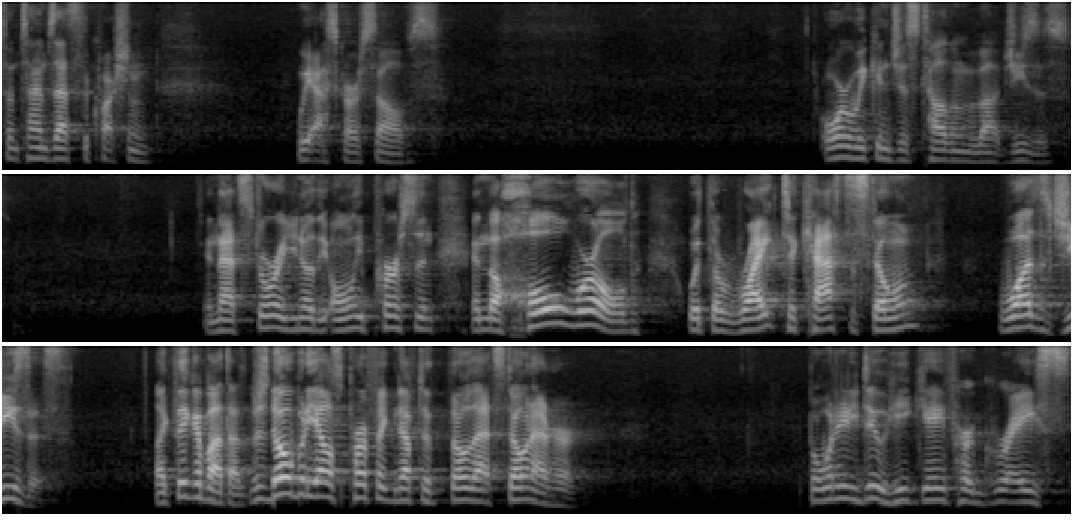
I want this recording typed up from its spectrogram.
Sometimes that's the question we ask ourselves. Or we can just tell them about Jesus. In that story, you know, the only person in the whole world with the right to cast a stone was Jesus. Like, think about that. There's nobody else perfect enough to throw that stone at her. But what did he do? He gave her grace.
